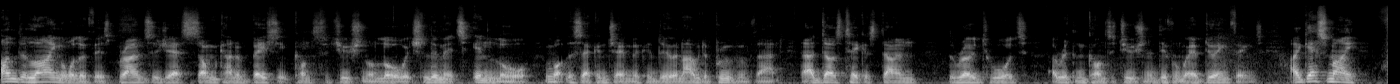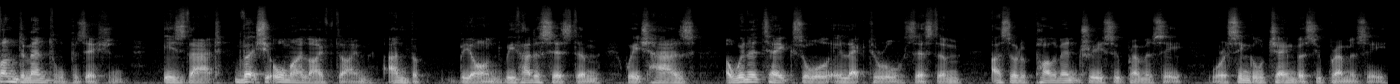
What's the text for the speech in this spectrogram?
Underlying all of this, Brown suggests some kind of basic constitutional law which limits in law mm. what the second chamber can do, and I would approve of that. That does take us down the road towards a written constitution, a different way of doing things. I guess my fundamental position is that virtually all my lifetime and beyond, we've had a system which has a winner takes all electoral system, a sort of parliamentary supremacy or a single chamber supremacy,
